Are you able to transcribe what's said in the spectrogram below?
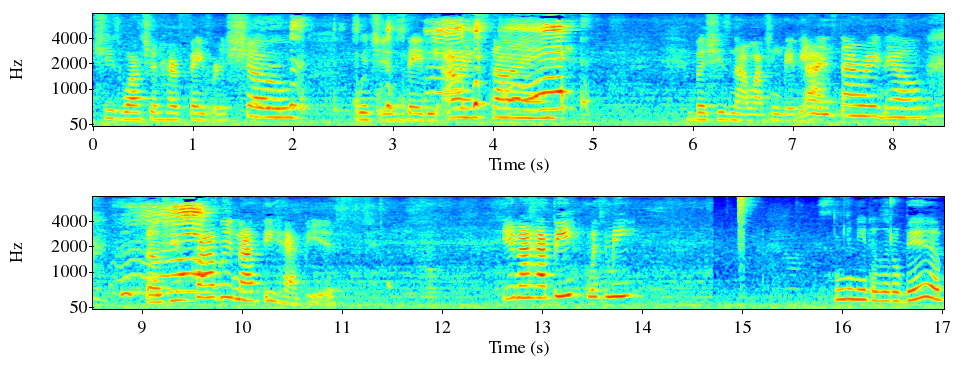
she's watching her favorite show, which is Baby Einstein. But she's not watching Baby Einstein right now. So she's probably not the happiest. You're not happy with me? You need a little bib.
